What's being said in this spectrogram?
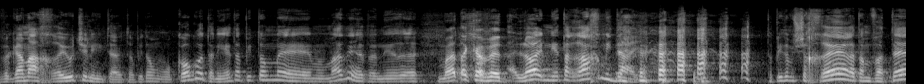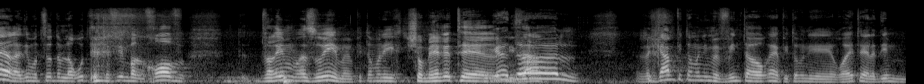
וגם האחריות שלי נהייתה יותר. פתאום, קוגו, אתה נהיית פתאום, אה, מה זה, נהיית... מה אתה כבד? לא, נהיית רך מדי. אתה פתאום משחרר, אתה מוותר, הייתי מוציא אותם לרוץ יחפים ברחוב, דברים הזויים, פתאום אני שומר יותר. גדול. וגם פתאום אני מבין את ההורה, פתאום אני רואה את הילדים,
